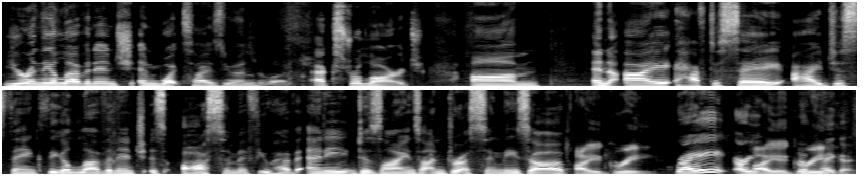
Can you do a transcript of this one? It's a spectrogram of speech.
You're in the 11 inch, and what size you in? Extra large. Extra large. Um, And I have to say, I just think the 11 inch is awesome if you have any designs on dressing these up. I agree. Right? Are you, I agree. Okay, good.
